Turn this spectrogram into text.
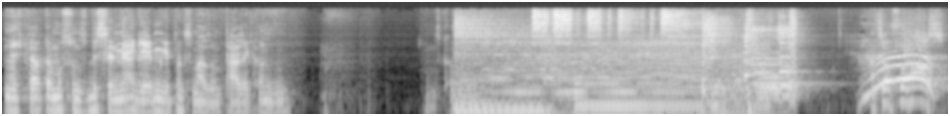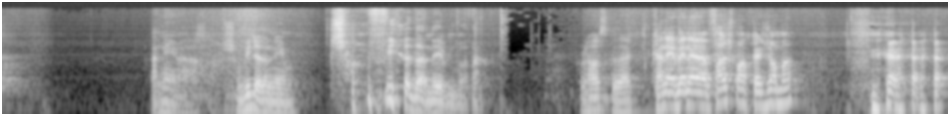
Ne? Ich glaube, da musst du uns ein bisschen mehr geben. Gib uns mal so ein paar Sekunden. Sonst kommen wir Achso, Full House. Ah, nee, war schon wieder daneben. schon wieder daneben. War. Full House gesagt. Kann er, wenn er falsch macht, kann ich nochmal?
